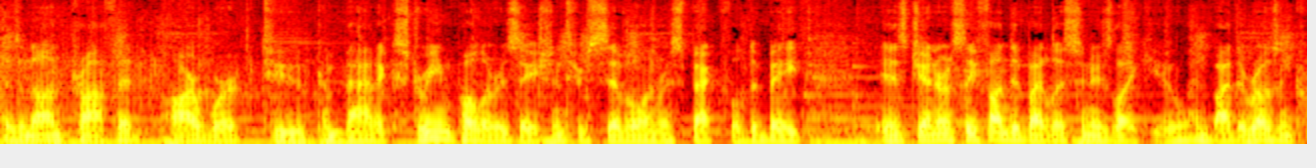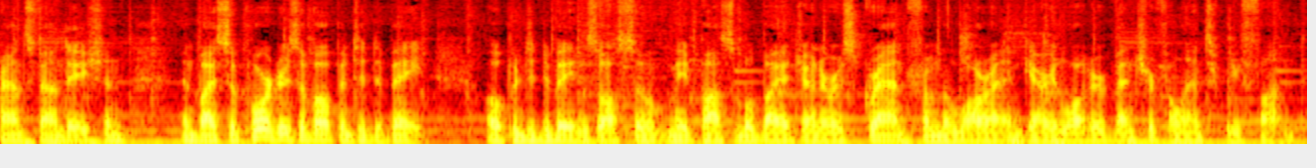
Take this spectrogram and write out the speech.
As a nonprofit, our work to combat extreme polarization through civil and respectful debate is generously funded by listeners like you and by the Rosenkranz Foundation and by supporters of Open to Debate. Open to Debate is also made possible by a generous grant from the Laura and Gary Lauder Venture Philanthropy Fund.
